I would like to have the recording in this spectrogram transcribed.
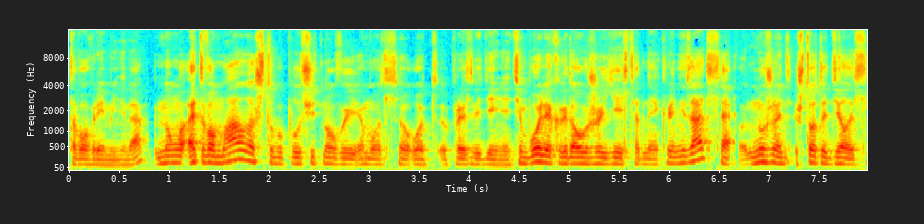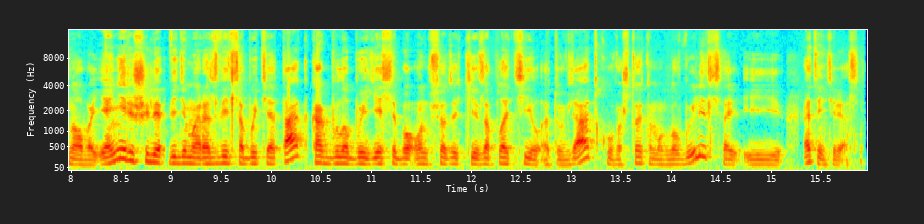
того времени, да. Но этого мало, чтобы получить новые эмоции от произведения. Тем более, когда уже есть одна экранизация, нужно что-то делать снова. И они решили, видимо, развить события так, как было бы, если бы он все-таки заплатил эту взятку, во что это могло вылиться, и это интересно.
